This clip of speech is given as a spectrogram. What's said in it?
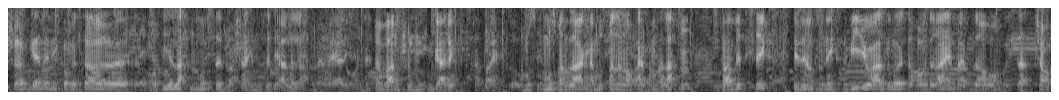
Schreibt gerne in die Kommentare, ob ihr lachen musstet. Wahrscheinlich musstet ihr alle lachen, wenn wir ehrlich sind. Da waren schon geile Clips dabei. So muss, muss man sagen. Da muss man dann auch einfach mal lachen. War witzig. Wir sehen uns im nächsten Video. Also Leute, haut rein, bleibt sauber und bis dann. Ciao.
